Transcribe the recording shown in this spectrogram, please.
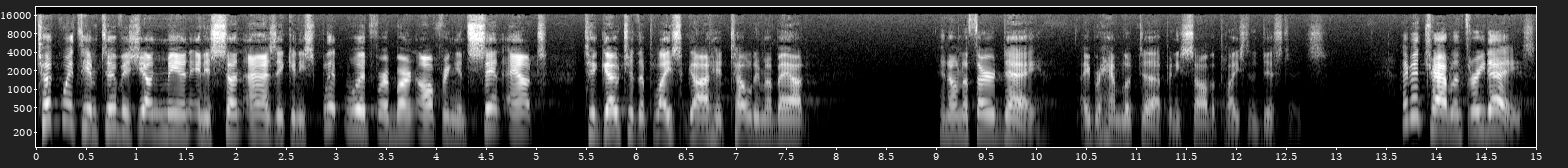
took with him two of his young men and his son Isaac, and he split wood for a burnt offering and sent out to go to the place God had told him about. And on the third day, Abraham looked up and he saw the place in the distance. They've been traveling three days.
